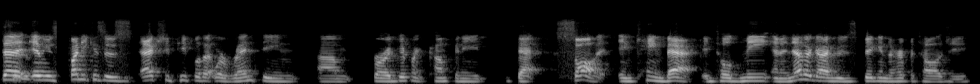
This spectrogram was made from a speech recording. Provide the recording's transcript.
the it was funny because it was actually people that were renting um, for a different company that saw it and came back and told me and another guy who's big into herpetology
